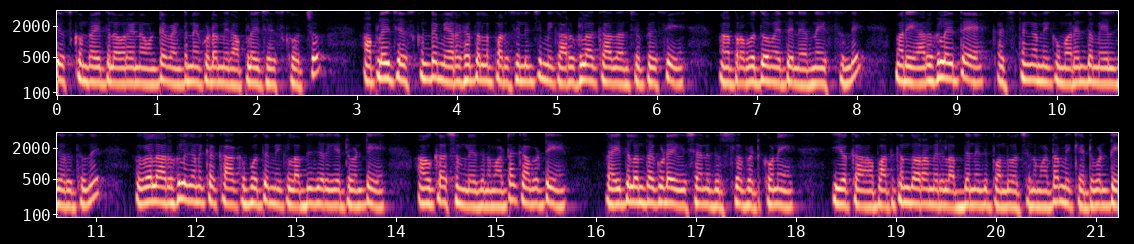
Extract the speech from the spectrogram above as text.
చేసుకున్న రైతులు ఎవరైనా ఉంటే వెంటనే కూడా మీరు అప్లై చేసుకోవచ్చు. అప్లై చేసుకుంటే మీ అర్హతలను పరిశీలించి మీకు అర్హులా కాదని చెప్పేసి మన ప్రభుత్వం అయితే నిర్ణయిస్తుంది. మరి అర్హులైతే ఖచ్చితంగా మీకు మరింత మేలు జరుగుతుంది. ఒకవేళ అర్హులు కనుక కాకపోతే మీకు లబ్ధి జరిగేటువంటి అవకాశం లేదనమాట కాబట్టి రైతులంతా కూడా ఈ విషయాన్ని దృష్టిలో పెట్టుకొని ఈ యొక్క పథకం ద్వారా మీరు లబ్ధి అనేది పొందవచ్చు అనమాట మీకు ఎటువంటి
